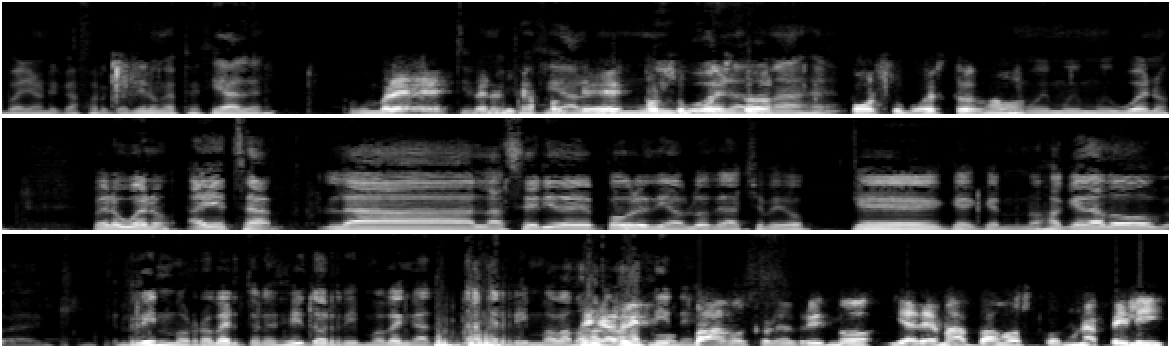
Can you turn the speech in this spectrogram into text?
Verónica Forqué tiene un especial, ¿eh? Hombre, tiene un especial Forqué, muy bueno, además, ¿eh? Por supuesto, vamos. Muy, muy, muy bueno. Pero bueno, ahí está la, la serie de Pobre Diablo de HBO, que, que- que nos ha quedado ritmo, Roberto, necesito ritmo. Venga, dame ritmo, vamos Venga, a ritmo, cine. vamos con el ritmo y además vamos con una peli,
